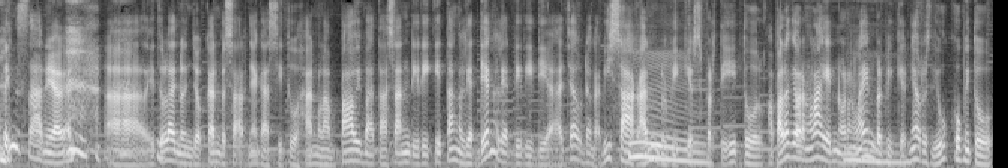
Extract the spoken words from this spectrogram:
Pingsan ya kan. Uh, itulah menunjukkan besarnya kasih Tuhan melampaui batasan diri kita ngelihat dia ngelihat diri dia aja udah nggak bisa kan hmm. berpikir seperti itu apalagi orang lain orang hmm. lain berpikirnya harus dihukum itu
